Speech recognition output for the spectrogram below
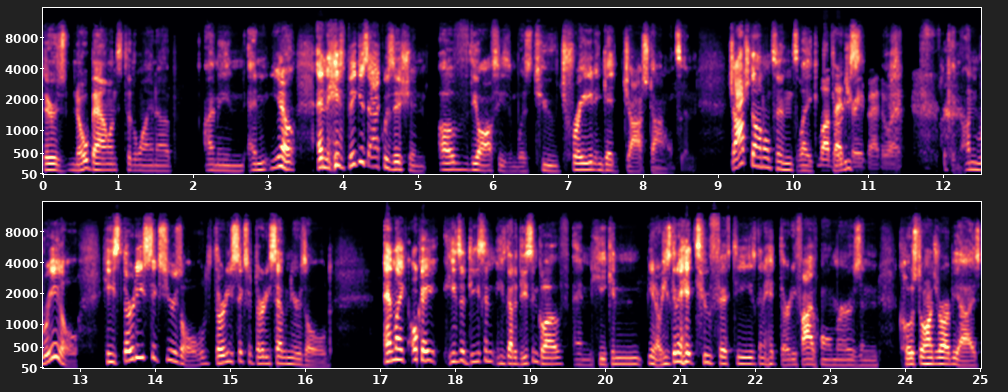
There's no balance to the lineup. I mean, and you know, and his biggest acquisition of the offseason was to trade and get Josh Donaldson. Josh Donaldson's like Love that trade, by the way. fucking unreal. He's 36 years old, 36 or 37 years old, And like, okay, he's a decent, he's got a decent glove and he can, you know, he's going to hit 250, he's going to hit 35 homers and close to 100 RBIs.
